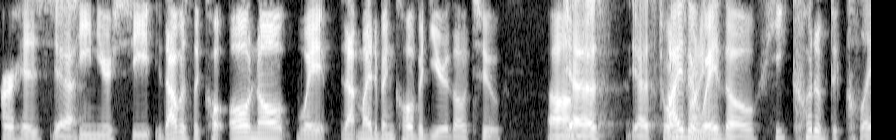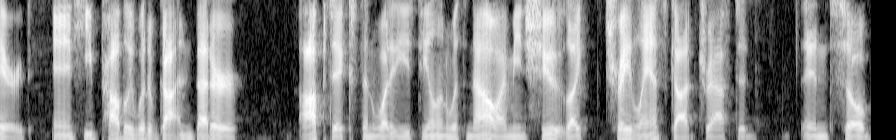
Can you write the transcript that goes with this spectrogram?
for his yeah. senior seat. That was the co- oh no, wait, that might have been COVID year though too. Um, yeah, that was yeah. It's either way though, he could have declared, and he probably would have gotten better optics than what he's dealing with now. I mean, shoot, like Trey Lance got drafted, and so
